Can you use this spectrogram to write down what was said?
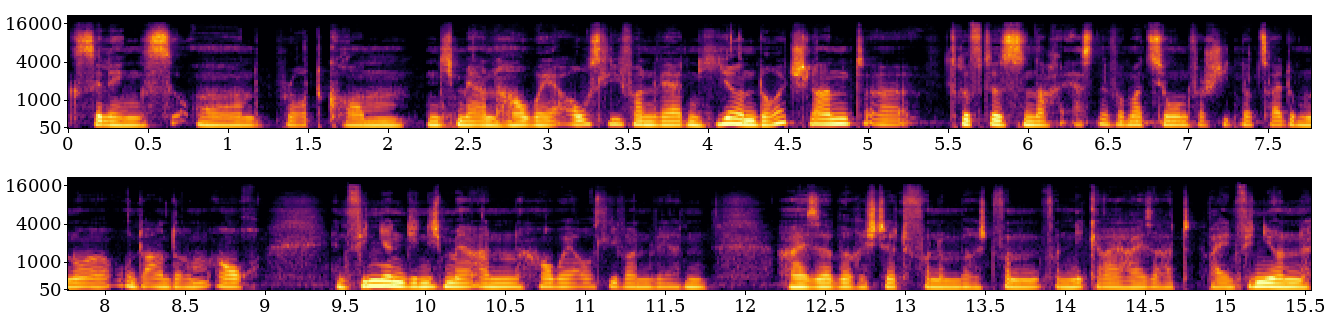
Xilinx und Broadcom nicht mehr an Huawei ausliefern werden. Hier in Deutschland äh, trifft es nach ersten Informationen verschiedener Zeitungen, unter anderem auch Infineon, die nicht mehr an Huawei ausliefern werden. Heise berichtet von einem Bericht von, von Nikkei. Heise hat bei Infineon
